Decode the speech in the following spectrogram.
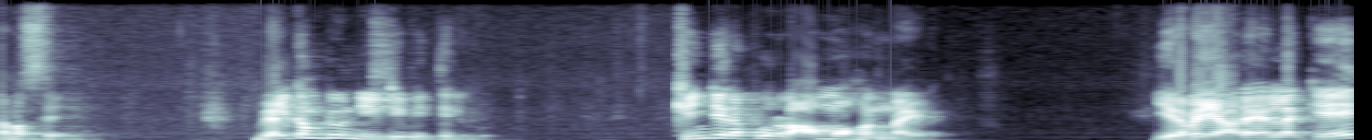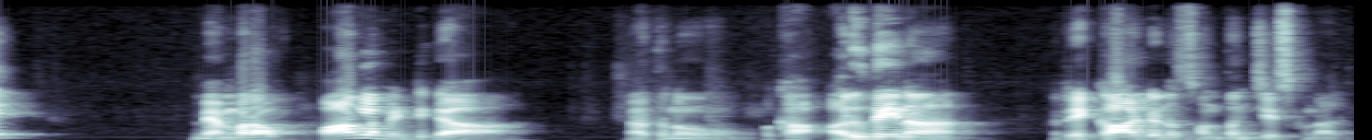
నమస్తే. Welcome to new TV Telugu. Kinjarapu Rammohan Naidu. ఇరవై ఆరేళ్ళకే మెంబర్ ఆఫ్ పార్లమెంట్గా అతను ఒక అరుదైన రికార్డును సొంతం చేసుకున్నారు.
